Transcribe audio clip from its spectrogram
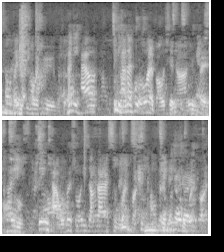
所以寄过去，可你还要。今年还在付额外的保险啊，运费，所以信用卡我会说一张大概四五万块，对，四五万块。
